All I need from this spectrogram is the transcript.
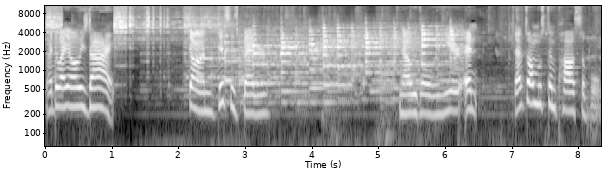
Why do I always die? Done. This is better. Now we go over here, and that's almost impossible.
